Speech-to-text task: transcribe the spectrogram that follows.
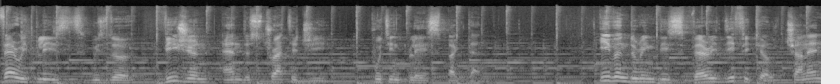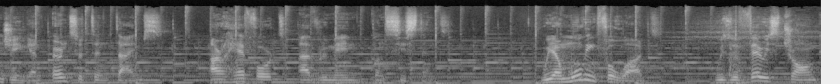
very pleased with the vision and the strategy put in place back then. Even during these very difficult, challenging and uncertain times, our efforts have remained consistent. We are moving forward with a very strong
